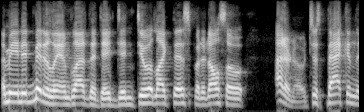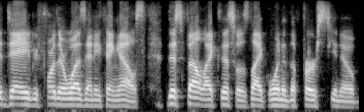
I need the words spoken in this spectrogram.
I mean, admittedly, I'm glad that they didn't do it like this, but it also I don't know, just back in the day before there was anything else, this felt like this was like one of the first, you know,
